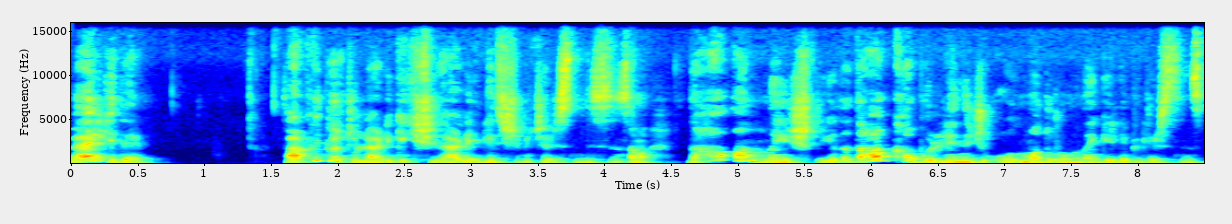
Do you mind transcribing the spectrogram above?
belki de farklı kültürlerdeki kişilerle iletişim içerisindesiniz ama daha anlayışlı ya da daha kabullenici olma durumuna gelebilirsiniz.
